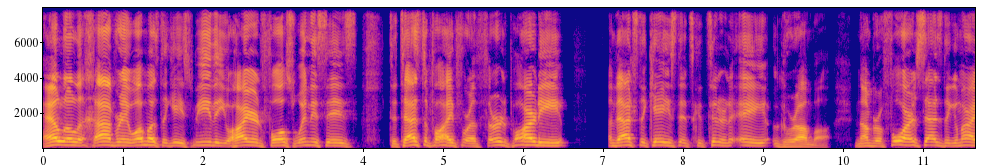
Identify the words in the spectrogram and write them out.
What must the case be that you hired false witnesses to testify for a third party, and that's the case that's considered a grama. Number four says the Gemara,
